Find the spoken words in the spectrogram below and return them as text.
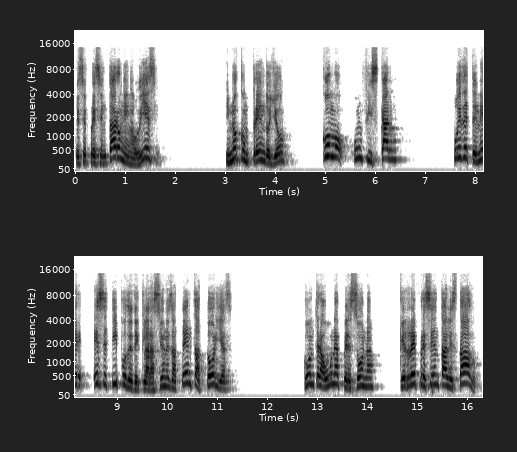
que se presentaron en audiencia. Y no comprendo yo cómo un fiscal puede tener ese tipo de declaraciones atentatorias contra una persona que representa al Estado,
